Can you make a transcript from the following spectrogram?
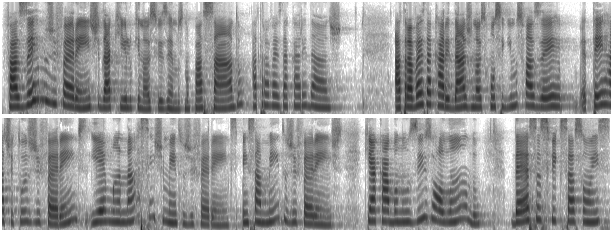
fazermos diferente daquilo que nós fizemos no passado através da caridade. Através da caridade, nós conseguimos fazer, é, ter atitudes diferentes e emanar sentimentos diferentes, pensamentos diferentes, que acabam nos isolando dessas fixações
